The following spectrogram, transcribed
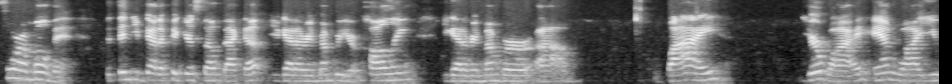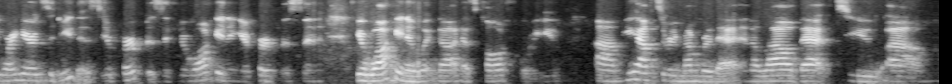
for a moment. But then you've got to pick yourself back up. You got to remember your calling. You got to remember um, why your why and why you are here to do this, your purpose. If you're walking in your purpose and you're walking in what God has called for you, um, you have to remember that and allow that to um,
